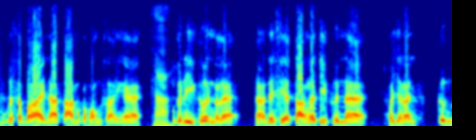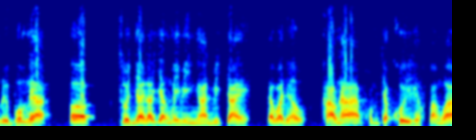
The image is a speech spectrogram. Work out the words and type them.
มันก็สบายหน้าตามันก็ผ่องใสไงค่ะมันก็ดีขึ้นนั่นแหละนะได้เสียตังค์แล้วดีขึ้นแน่เพราะฉะนั้นเครื่องดื่มพวกเนี้ยเออส่วนใหญ่แล้วยังไม่มีงานวิจัย แต่ว่าเดี๋ยวคราวหน้าผมจะคุยให้ฟังว่า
